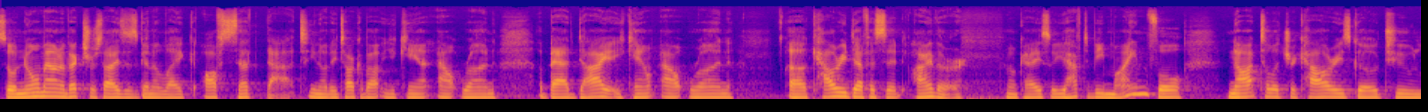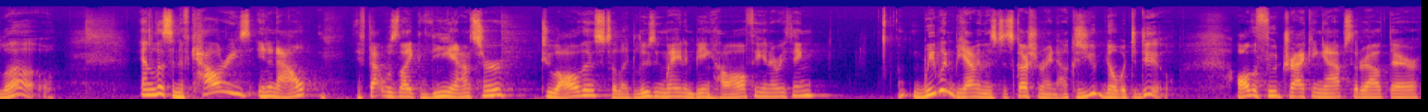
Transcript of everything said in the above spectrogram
so no amount of exercise is going to like offset that. You know, they talk about you can't outrun a bad diet, you can't outrun a calorie deficit either. Okay, so you have to be mindful not to let your calories go too low. And listen, if calories in and out, if that was like the answer to all this, to like losing weight and being healthy and everything, we wouldn't be having this discussion right now because you'd know what to do all the food tracking apps that are out there,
